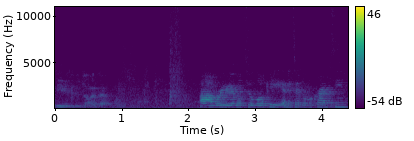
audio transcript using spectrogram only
needed to be done at that point. Um, were you able to locate any type of a crime scene?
